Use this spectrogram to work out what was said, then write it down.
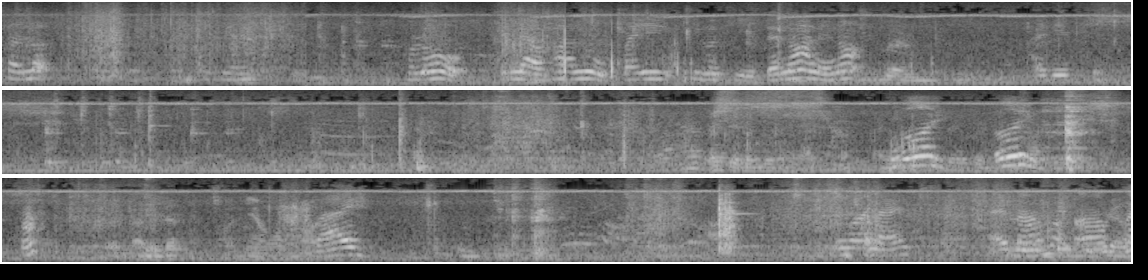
ใส่เลยฮัลโหลกินแล้วพาลูกไปขี่รถขี่แต่นอนเลยเนาะไอเดียเอ้ยเอ้ยอันนี้เด้อไปตัวอะไรไอ้น้ำมันเอาไป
